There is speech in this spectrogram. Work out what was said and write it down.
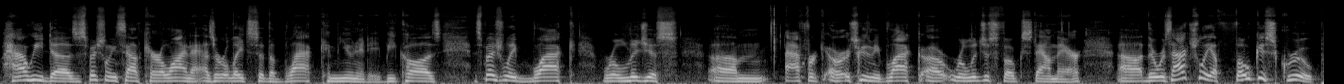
how he does, especially in South Carolina, as it relates to the black community, because especially black religious um, or excuse me, black uh, religious folks down there, uh, there was actually a focus group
